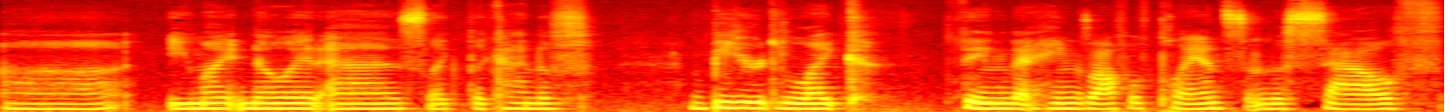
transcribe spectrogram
Uh, you might know it as like the kind of beard-like thing that hangs off of plants in the south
